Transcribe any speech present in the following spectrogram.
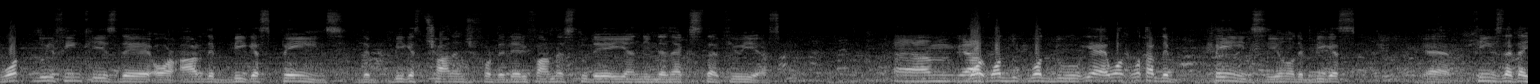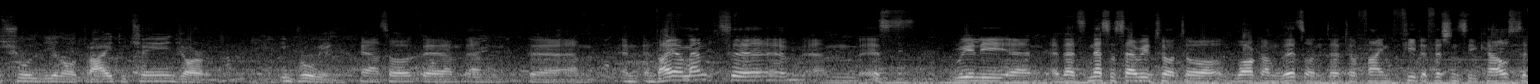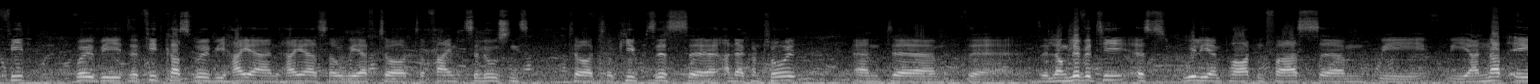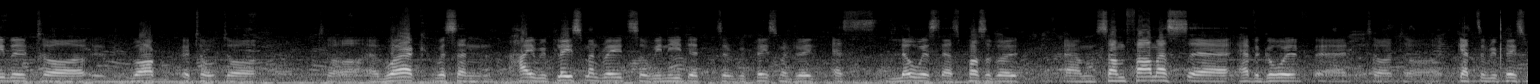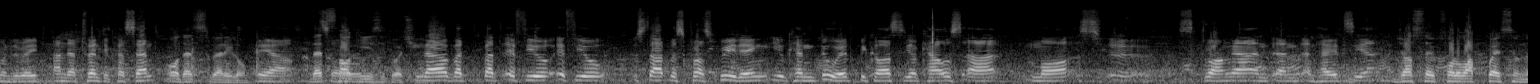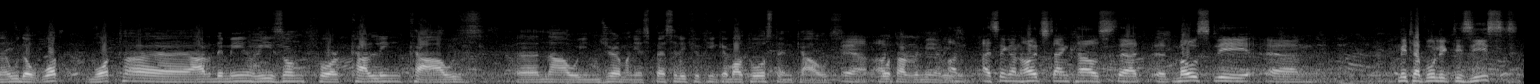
What do you think is the or are the biggest pains, the biggest challenge for the dairy farmers today and in the next uh, few years? Um, yeah. What, what, do, what do yeah what, what are the pains you know the biggest yeah, things that I should you know try to change or improving? Yeah. So the, um, the um, environment uh, um, is really uh, that's necessary to, to work on this and uh, to find feed efficiency cows. The feed will be the feed cost will be higher and higher, so we have to, to find solutions to, to keep this uh, under control and um, the, the, longevity is really important for us. Um, we, we are not able to work, uh, to, to, to uh, work with a high replacement rate, so we needed the replacement rate as lowest as possible. Um, some farmers uh, have a goal uh, to, to, get the replacement rate under 20%. Oh, that's very low. Yeah, that's so, not easy to achieve. No, but but if you if you start with crossbreeding, you can do it because your cows are more uh, stronger and, and, and healthier. Just a follow-up question, Udo. What what uh, are the main reasons for culling cows uh, now in Germany, especially if you think about Holstein cows? Yeah, what on, are the main reasons? On, I think on Holstein cows that uh, mostly um, metabolic disease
